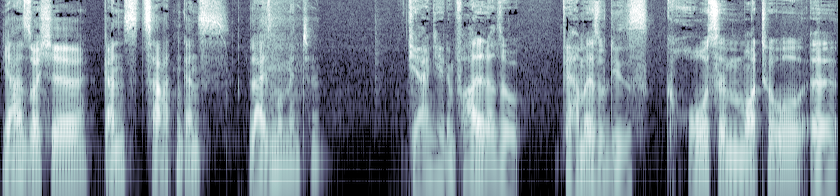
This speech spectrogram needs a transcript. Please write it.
ja solche ganz zarten, ganz leisen Momente? Ja, in jedem Fall. Also wir haben ja so dieses große Motto, äh,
